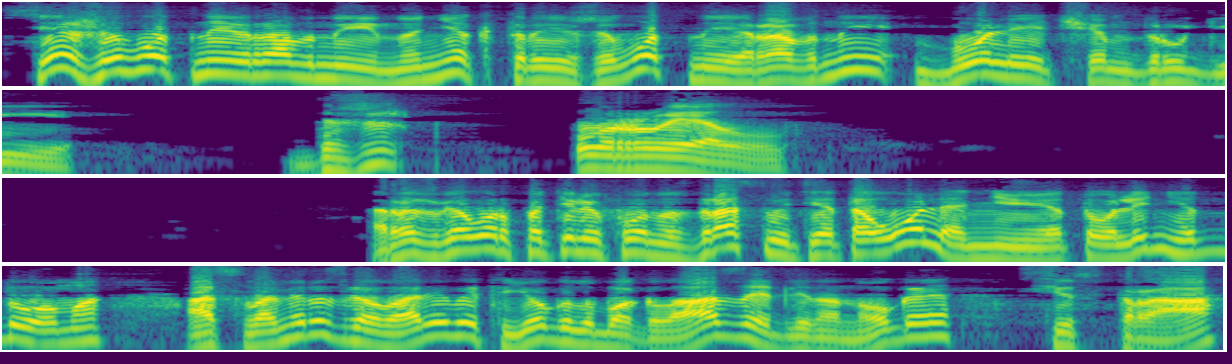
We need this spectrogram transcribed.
Все животные равны, но некоторые животные равны более, чем другие. Дж. Оруэлл. Разговор по телефону. «Здравствуйте, это Оля?» «Нет, Оли нет дома. А с вами разговаривает ее голубоглазая, длинноногая сестра».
